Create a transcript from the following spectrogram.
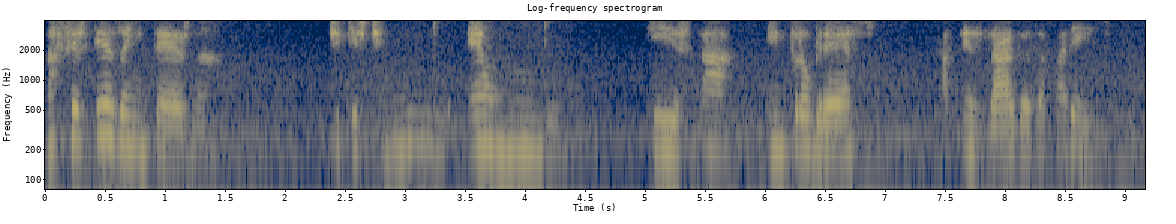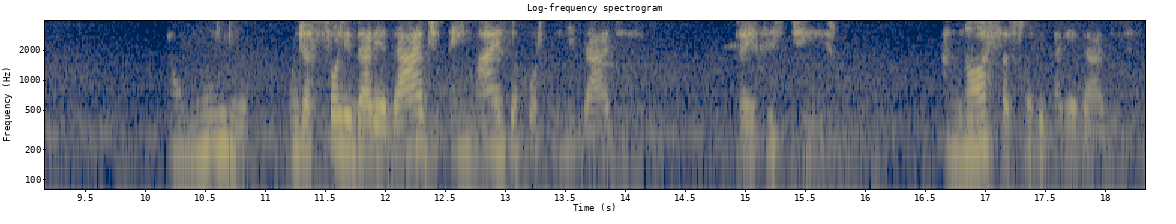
na certeza interna de que este mundo é um mundo que está em progresso, apesar das aparências. É um mundo onde a solidariedade tem mais oportunidades para existir a nossa solidariedade, Senhor.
